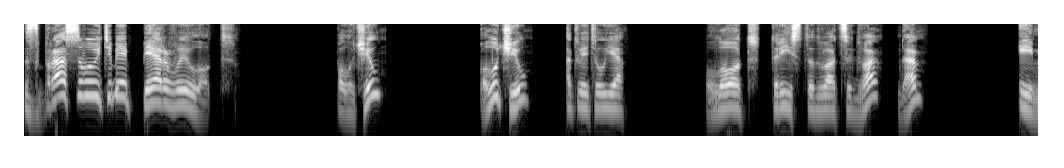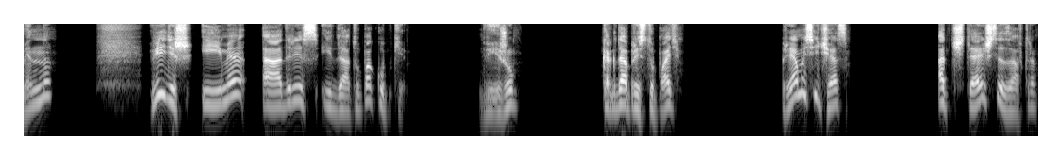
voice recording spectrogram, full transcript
сбрасываю тебе первый лот». «Получил?» «Получил», — ответил я. «Лот 322, да?» «Именно. Видишь имя, адрес и дату покупки?» «Вижу. Когда приступать?» «Прямо сейчас. Отчитаешься завтра».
